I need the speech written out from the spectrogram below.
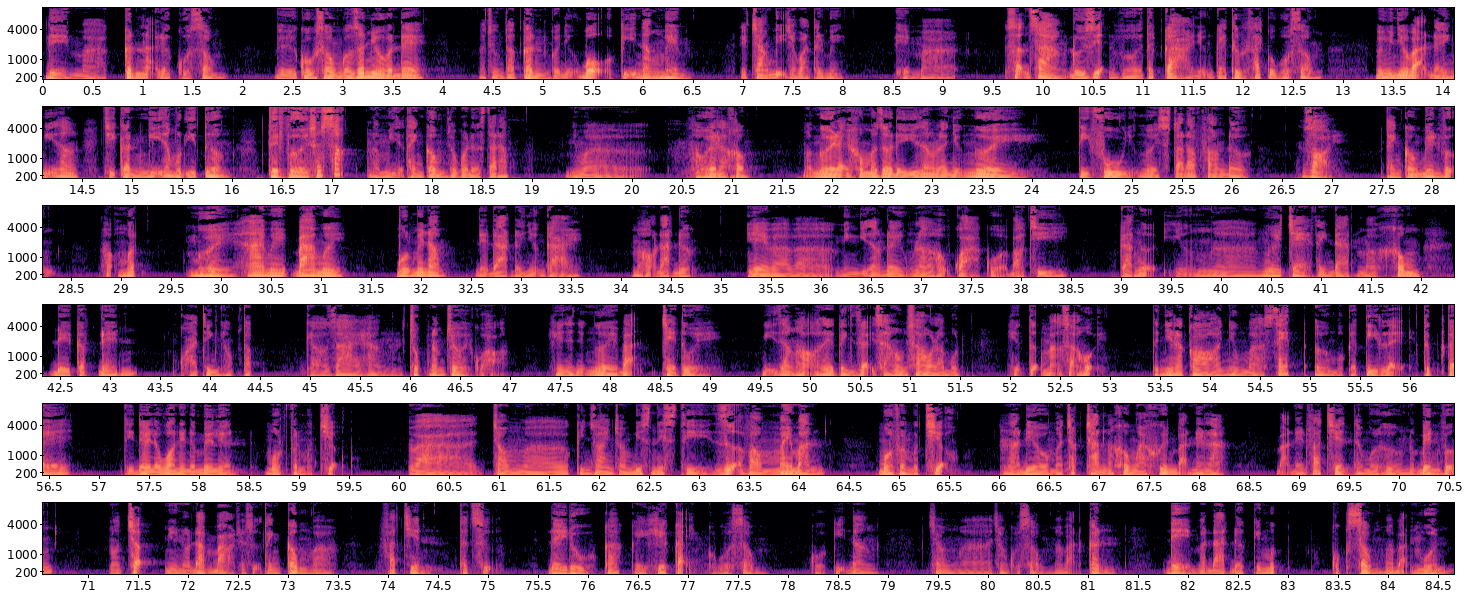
để mà cân lại được cuộc sống. Bởi vì cuộc sống có rất nhiều vấn đề và chúng ta cần có những bộ kỹ năng mềm để trang bị cho bản thân mình để mà sẵn sàng đối diện với tất cả những cái thử thách của cuộc sống. Bởi vì nhiều bạn đấy nghĩ rằng chỉ cần nghĩ ra một ý tưởng tuyệt vời xuất sắc là mình sẽ thành công trong con đường startup. Nhưng mà hầu hết là không. Mọi người lại không bao giờ để ý rằng là những người tỷ phú, những người startup founder giỏi thành công bền vững họ mất 10, 20, 30, 40 năm để đạt được những cái mà họ đạt được. Yeah, và và mình nghĩ rằng đây cũng là hậu quả của báo chí ca ngợi những ờ, người trẻ thành đạt mà không đề cập đến quá trình học tập kéo dài hàng chục năm trời của họ khiến cho những người bạn trẻ tuổi nghĩ rằng họ có thể tỉnh dậy sáng hôm sau là một hiện tượng mạng xã hội tất nhiên là có nhưng mà xét ở một cái tỷ lệ thực tế thì đây là one in a million một phần một triệu. Và trong uh, kinh doanh trong business thì dựa vào may mắn một phần một triệu là điều mà chắc chắn là không ai khuyên bạn nên làm. Bạn nên phát triển theo một hướng nó bền vững nó chậm nhưng nó đảm bảo cho sự thành công và phát triển thật sự đầy đủ các cái khía cạnh của cuộc sống của kỹ năng trong uh, trong cuộc sống mà bạn cần để mà đạt được cái mức cuộc sống mà bạn muốn.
